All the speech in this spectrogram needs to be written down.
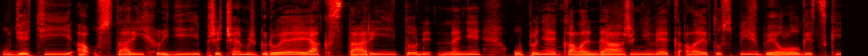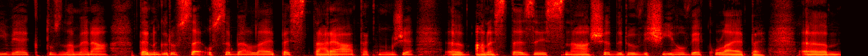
u dětí a u starých lidí, přičemž kdo je jak starý, to není úplně kalendářní věk, ale je to spíš biologický věk, to znamená, ten, kdo se o sebe lépe stará, tak může eh, anestezi snášet do vyššího věku lépe. Ehm,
